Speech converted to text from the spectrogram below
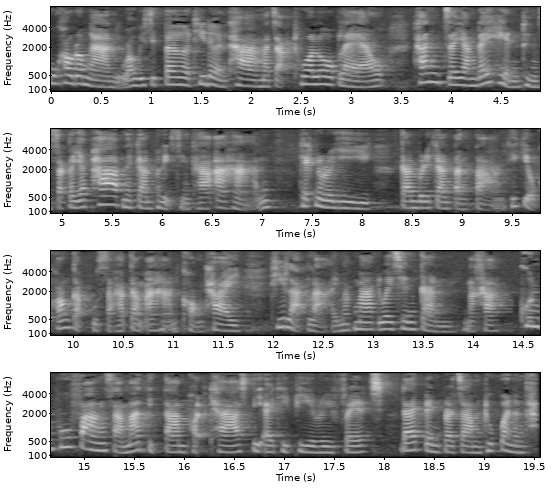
ผู้เข้าร่วมงานหรือว่าวิสิเตอร์ที่เดินทางมาจากทั่วโลกแล้ว ท่านจะยังได้เห็นถึงศักยภาพในการผลิตสินค้าอาหาร เทคโนโลยี การบริการต่างๆ ที่เกี่ยวข้องกับอุตสาหกรรมอาหารของไทยที่หลากหลายมากๆด้วยเช่นกันนะคะ คุณผู้ฟังสามารถติดตามพอดแคสต์ DITP Refresh ได้เป็นประจำทุกวันอังค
